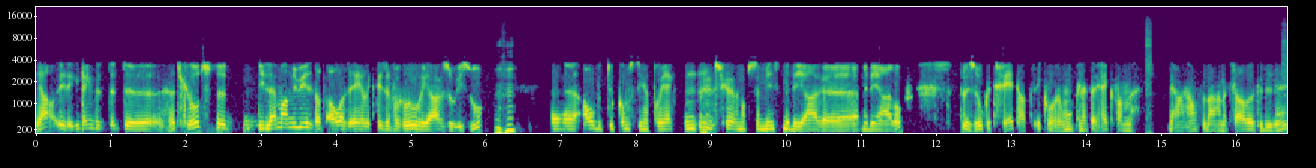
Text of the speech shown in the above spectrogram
ja, ik denk dat de, het grootste dilemma nu is dat alles eigenlijk, het is een verloren jaar sowieso. Mm uh, al de toekomstige projecten schuiven op zijn minst met een jaar, uh, met een jaar op. Plus ook het feit dat ik word ook net gek van ja, de dagen hetzelfde te doen. Hè.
